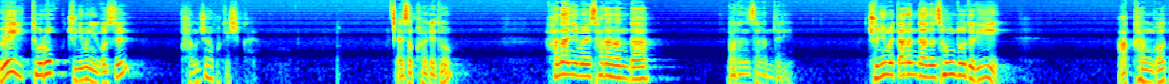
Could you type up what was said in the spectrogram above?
왜 이토록 주님은 이것을 강조하고 계실까요? 애석하게도 하나님을 사랑한다 말하는 사람들이 주님을 따른다는 성도들이 악한 것,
